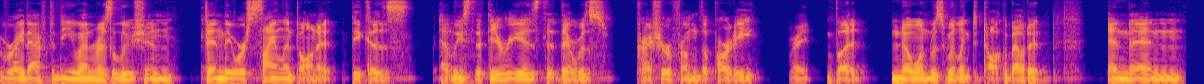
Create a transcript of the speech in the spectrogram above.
right after the UN resolution then they were silent on it because at least the theory is that there was pressure from the party. Right. But no one was willing to talk about it. And then,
